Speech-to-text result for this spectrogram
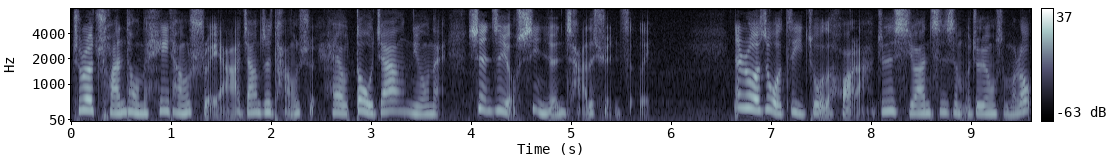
除了传统的黑糖水啊、姜汁糖水，还有豆浆、牛奶，甚至有杏仁茶的选择。诶。那如果是我自己做的话啦，就是喜欢吃什么就用什么喽。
